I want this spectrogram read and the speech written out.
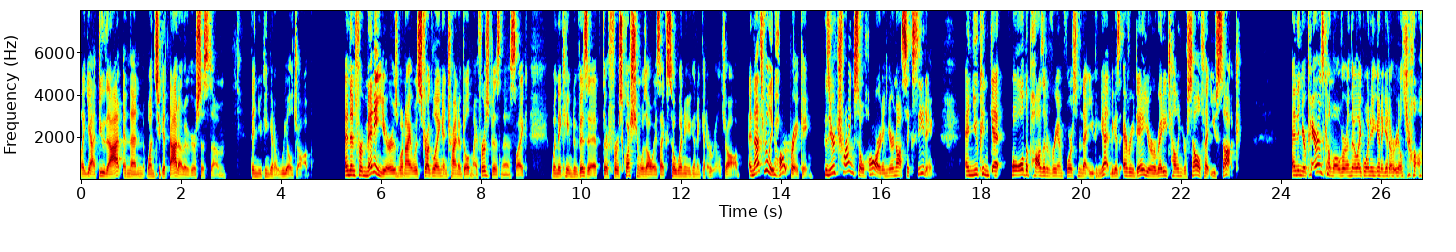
Like, yeah, do that. And then once you get that out of your system, then you can get a real job. And then for many years, when I was struggling and trying to build my first business, like when they came to visit, their first question was always like, so when are you going to get a real job? And that's really heartbreaking because you're trying so hard and you're not succeeding and you can get all the positive reinforcement that you can get because every day you're already telling yourself that you suck. And then your parents come over and they're like, when are you going to get a real job?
